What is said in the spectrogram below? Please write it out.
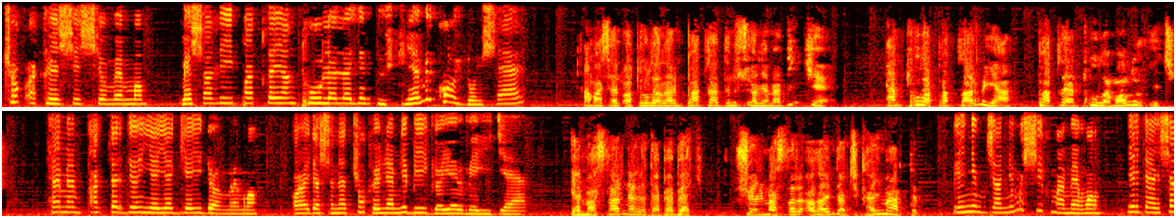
Çok akılsızsın Memo. Meşaleyi patlayan tuğlaların üstüne mi koydun sen? Ama sen o tuğlaların patladığını söylemedin ki. Hem tuğla patlar mı ya? Patlayan tuğla mı olur hiç? Hemen patladığın yere geri dön Memo. Orada sana çok önemli bir görev vereceğim. Elmaslar nerede bebek? Şu elmasları alayım da çıkayım artık. Benim canımı sıkma Memo. Ne dersem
